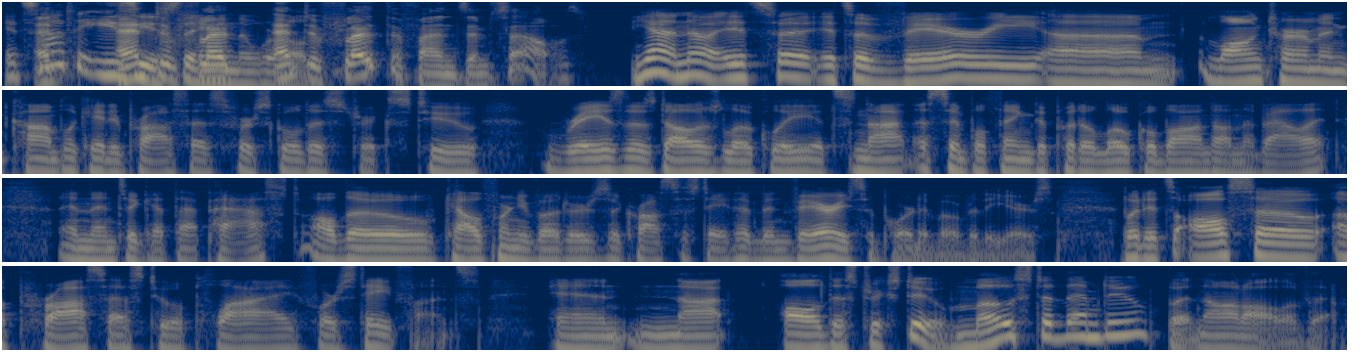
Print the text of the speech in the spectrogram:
It's And- not the and to easiest thing float- in the world. And to float the funds themselves. Yeah, no, it's a it's a very um, long term and complicated process for school districts to raise those dollars locally. It's not a simple thing to put a local bond on the ballot and then to get that passed. Although California voters across the state have been very supportive over the years, but it's also a process to apply for state funds, and not all districts do. Most of them do, but not all of them.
